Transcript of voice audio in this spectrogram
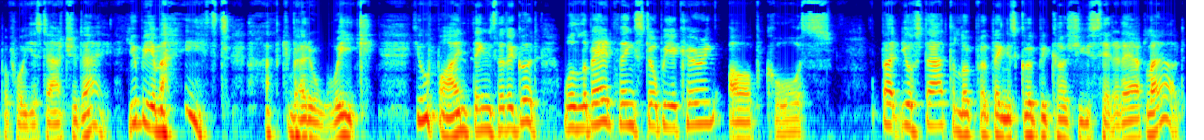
before you start your day. You'll be amazed after about a week you'll find things that are good. Will the bad things still be occurring? Of course. But you'll start to look for things good because you said it out loud.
